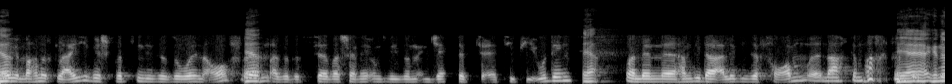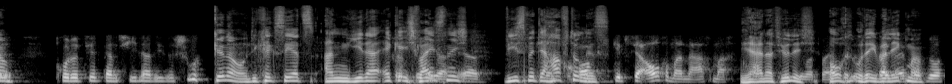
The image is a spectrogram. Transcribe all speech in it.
ja. wir machen das Gleiche, wir spritzen diese Sohlen auf. Ja. Ähm, also das ist ja wahrscheinlich irgendwie so ein Injected äh, TPU-Ding. Ja. Und dann äh, haben die da alle diese Form äh, nachgemacht. Ja, genau. Äh, produziert ganz China diese Schuhe. Genau, und die kriegst du jetzt an jeder Ecke. Ich weiß nicht, wie es mit der Und Haftung Crocs ist. gibt's ja auch immer Nachmachen. Ja, natürlich. Auch, oder ist überleg halt mal. So,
